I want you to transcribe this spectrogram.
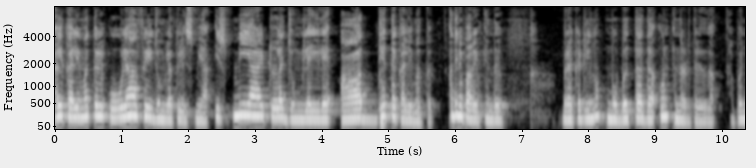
അൽ കലിമത്തുൽ ഊലാഫിൽ ജുംലത്തുൽ ഇസ്മിയ. ഇസ്മിയായിട്ടുള്ള ജുംലയിലെ ആദ്യത്തെ കലിമത്ത്. അതിന് പറയും എന്ത്? ബ്രാക്കറ്റിൽ നിന്നും മുബത്തദ ഉൻ എന്നെടുത്ത് എഴുതുക. അപ്പം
